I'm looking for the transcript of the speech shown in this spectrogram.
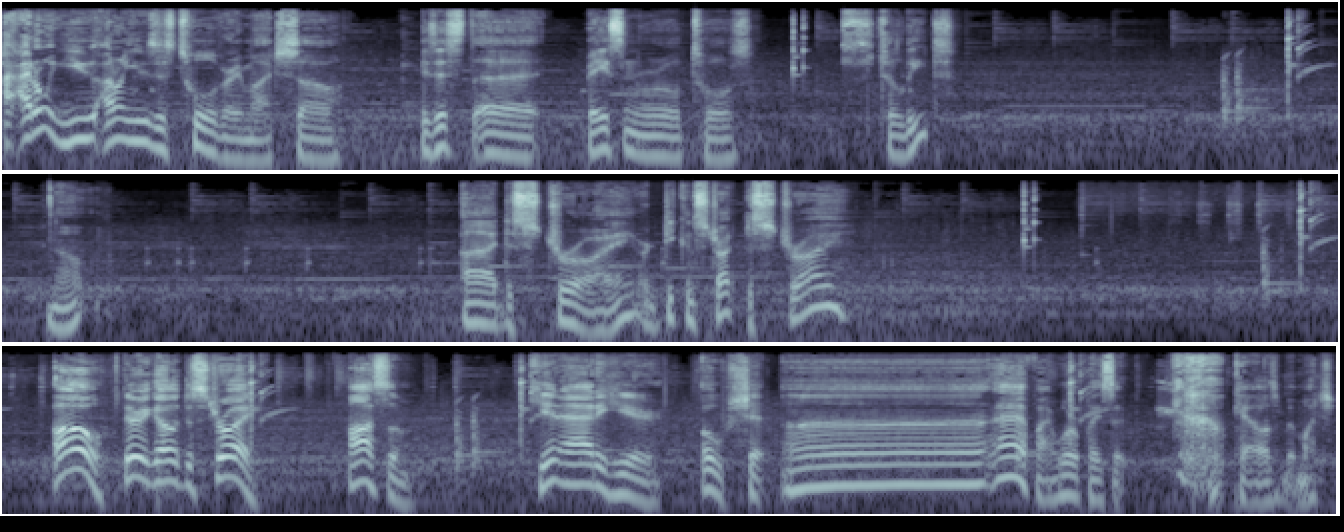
I, I don't use I don't use this tool very much. So, is this the basin rule tools? Delete? No. Uh, destroy or deconstruct. Destroy. Oh, there we go. Destroy. Awesome. Get out of here. Oh shit. Uh, eh, fine. We'll replace it. okay, that was a bit much.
